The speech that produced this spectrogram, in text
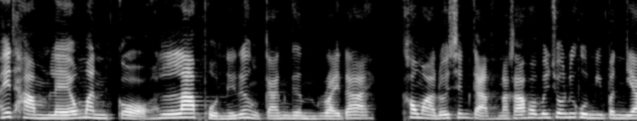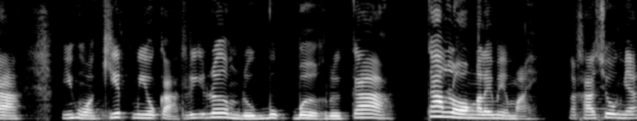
ให้ทำแล้วมันก่อลาบผลในเรื่องของการเงินรายได้เข้ามาด้วยเช่นกันนะคะ เพราะเป็นช่วงที่คุณมีปัญญา มีหัวคิด มีโอกาสริเริ่มหรือบุกเบิกหรือกล้ากล้าลองอะไรใหม่ ๆนะคะ ช่วงเนี้ย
